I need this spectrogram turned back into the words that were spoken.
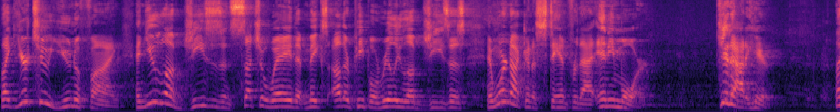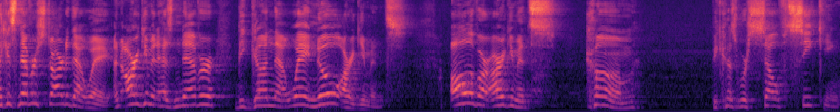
Like you're too unifying and you love Jesus in such a way that makes other people really love Jesus, and we're not going to stand for that anymore. Get out of here. Like it's never started that way. An argument has never begun that way. No arguments. All of our arguments come because we're self seeking.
